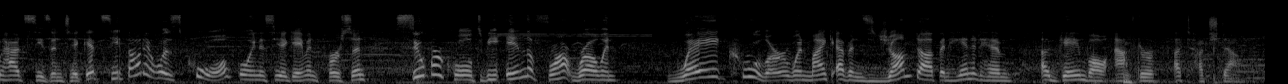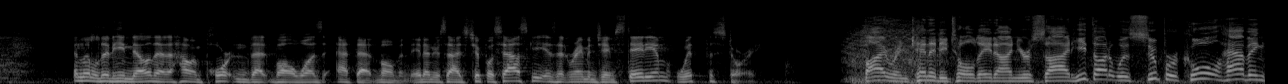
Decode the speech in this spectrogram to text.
who had season tickets. He thought it was cool going to see a game in person. Super cool to be in the front row and way cooler when Mike Evans jumped up and handed him a game ball after a touchdown. And little did he know that how important that ball was at that moment. 8 on your side's Chip Osowski is at Raymond James Stadium with the story. Byron Kennedy told 8 on your side he thought it was super cool having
